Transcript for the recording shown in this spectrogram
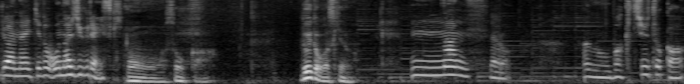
ではないけど同じぐらい好き。おおそうか。どういうとこが好きなの？うーんなんだろう。あのバク宙とか。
